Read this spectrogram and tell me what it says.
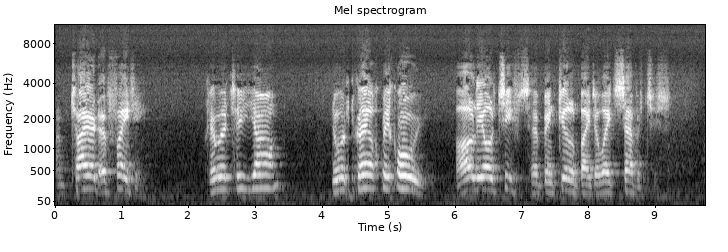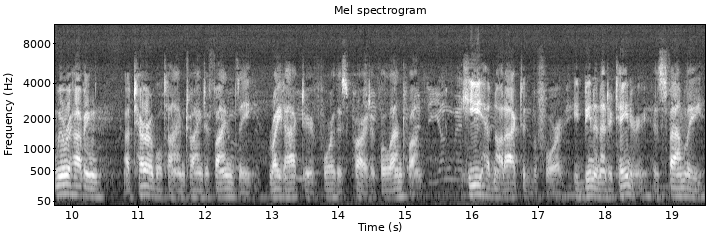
I'm tired of fighting. Kiwit Siam. Nuit Quelklikoi. All the old chiefs have been killed by the white savages. We were having a terrible time trying to find the right actor for this part of Old Antoine. He had not acted before. He'd been an entertainer. His family,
